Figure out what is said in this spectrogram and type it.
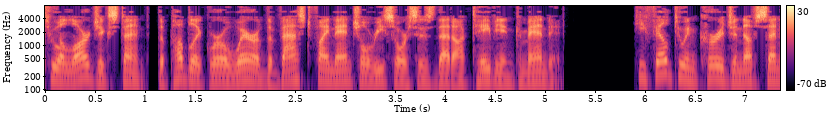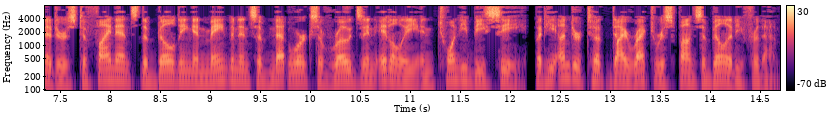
To a large extent, the public were aware of the vast financial resources that Octavian commanded. He failed to encourage enough senators to finance the building and maintenance of networks of roads in Italy in 20 BC, but he undertook direct responsibility for them.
